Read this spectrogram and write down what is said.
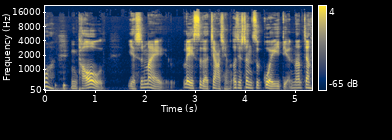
哇，你陶偶也是卖类似的价钱，而且甚至贵一点，那这样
